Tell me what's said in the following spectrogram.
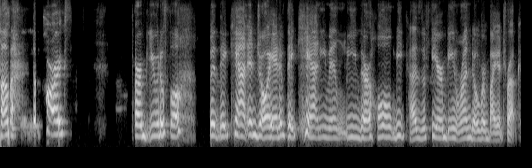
Um, the parks are beautiful, but they can't enjoy it if they can't even leave their home because of fear of being run over by a truck.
